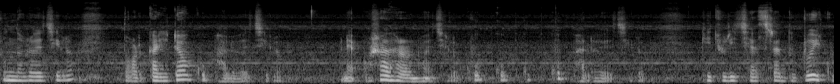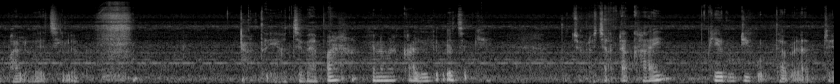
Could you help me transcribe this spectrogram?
সুন্দর হয়েছিল, তরকারিটাও খুব ভালো হয়েছিল মানে অসাধারণ হয়েছিল, খুব খুব খুব খুব ভালো হয়েছিল। খিচুড়ি ছ্যাঁচটা দুটোই খুব ভালো হয়েছিল। তো এই হচ্ছে ব্যাপার, এখানে আমার কালি লেগেছে কি তো চলো চাটা খাই। খেয়ে রুটি করতে হবে রাত্রে।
